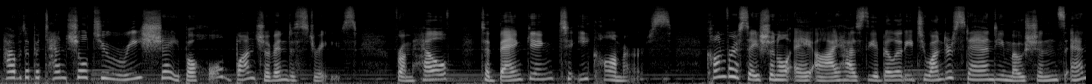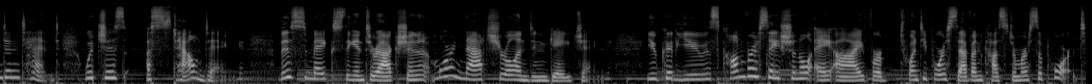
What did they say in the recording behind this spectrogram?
have the potential to reshape a whole bunch of industries, from health to banking to e commerce. Conversational AI has the ability to understand emotions and intent, which is astounding. This makes the interaction more natural and engaging you could use conversational AI for 24 7 customer support.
